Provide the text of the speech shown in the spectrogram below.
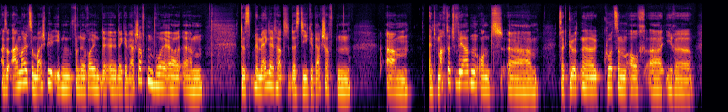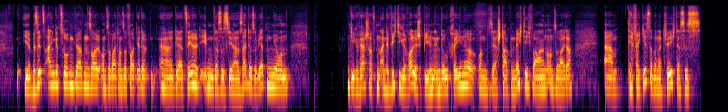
Also einmal zum Beispiel eben von der Rolle der, äh, der Gewerkschaften, wo er ähm, das bemängelt hat, dass die Gewerkschaften ähm, entmachtet werden und ähm, seit äh, kurzem auch äh, ihre, ihr Besitz eingezogen werden soll und so weiter und so fort. Der, äh, der erzählt halt eben, dass es ja seit der Sowjetunion die Gewerkschaften eine wichtige Rolle spielen in der Ukraine und sehr stark und mächtig waren und so weiter. Ähm, der vergisst aber natürlich, dass es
